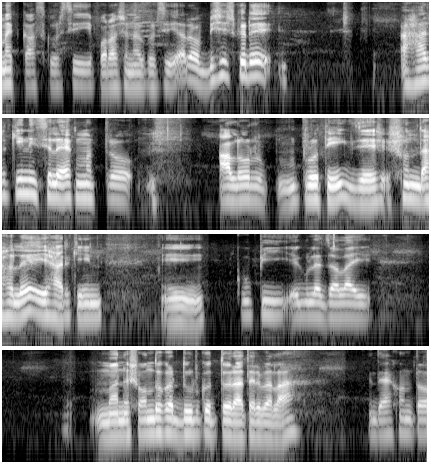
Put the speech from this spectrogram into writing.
অনেক কাজ করছি, পড়াশোনা করছি। আরও বিশেষ করে হারকিনই ছিল একমাত্র আলোর প্রতীক যে সন্ধ্যা হলে এই হারকিন, এই কুপি এগুলা জ্বালাই মানুষ অন্ধকার দূর করতো রাতের বেলা। কিন্তু এখন তো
